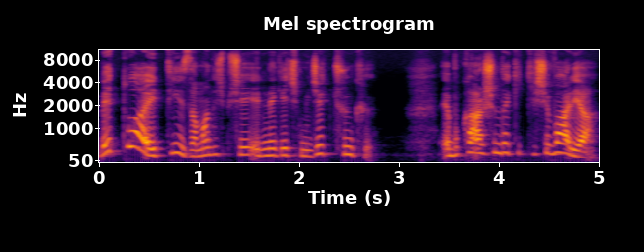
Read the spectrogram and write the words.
Beddua ettiği zaman hiçbir şey eline geçmeyecek çünkü. E bu karşındaki kişi var ya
